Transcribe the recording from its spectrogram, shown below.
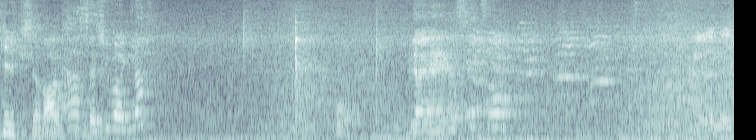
Seelischer Beistand. krass, der ist überall glatt. Oh. Wie lange hält das jetzt so? Wenn er nicht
